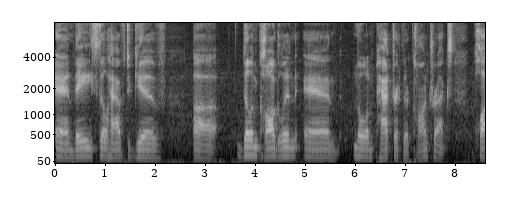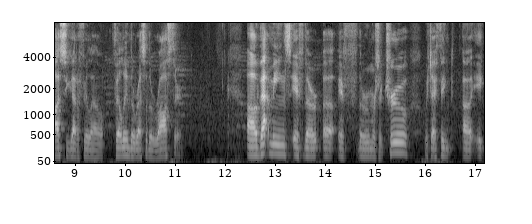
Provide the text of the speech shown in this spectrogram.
and they still have to give uh, Dylan Coghlan and Nolan Patrick their contracts. Plus, you got to fill out fill in the rest of the roster. Uh, that means if the uh, if the rumors are true, which I think uh, it,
